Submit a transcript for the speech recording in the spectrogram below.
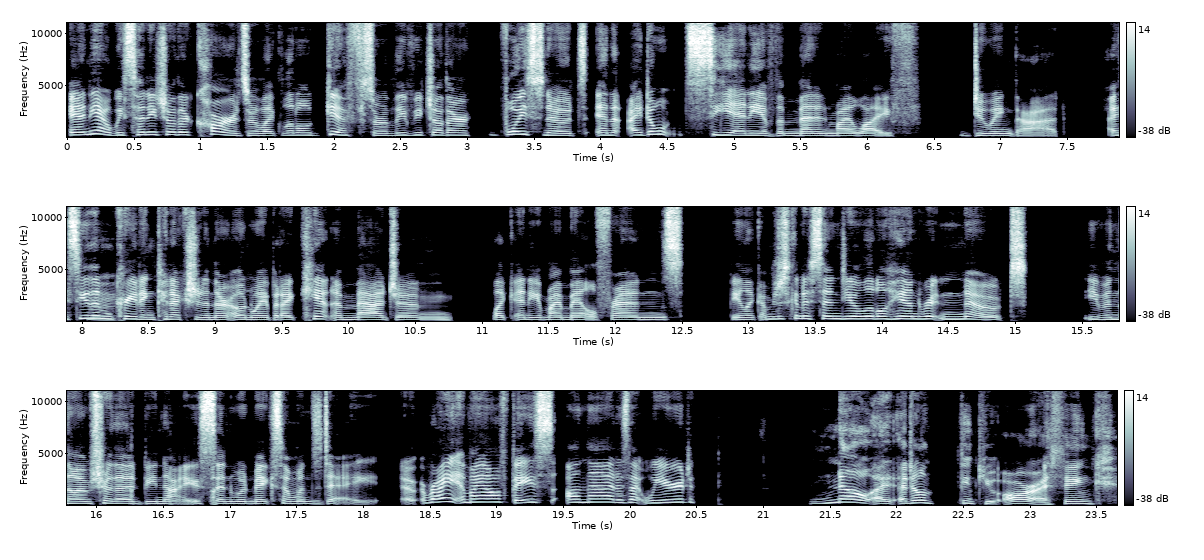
And yeah, we send each other cards or like little gifts or leave each other voice notes. And I don't see any of the men in my life doing that. I see them Hmm. creating connection in their own way, but I can't imagine like any of my male friends being like, I'm just going to send you a little handwritten note, even though I'm sure that'd be nice and would make someone's day. Uh, Right? Am I off base on that? Is that weird? No, I, I don't think you are. I think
